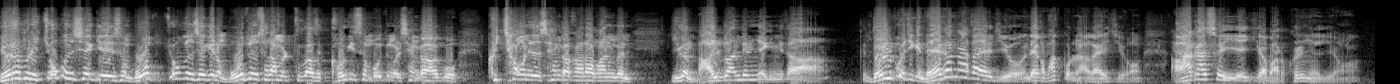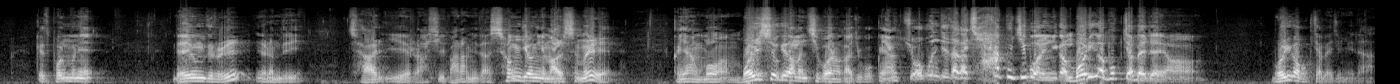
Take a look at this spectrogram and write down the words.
여러분이 좁은 세계에서 모, 좁은 세계로 모든 사람을 들어와서 거기서 모든 걸 생각하고 그 차원에서 생각하라고 하는 건 이건 말도 안 되는 얘기입니다. 넓어지게 내가 나가야지요. 내가 밖으로 나가야지요. 아가서의 얘기가 바로 그런 얘기요. 그래서 본문의 내용들을 여러분들이 잘 이해를 하시기 바랍니다. 성경의 말씀을 그냥 뭐 머릿속에다만 집어넣어가지고 그냥 좁은 데다가 자꾸 집어넣으니까 머리가 복잡해져요. 머리가 복잡해집니다.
